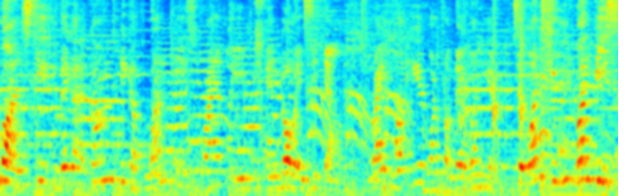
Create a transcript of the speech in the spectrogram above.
one stick, they're gonna come pick up one piece quietly and go and sit down. Right, one here, one from there, one here. So one student, one piece.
